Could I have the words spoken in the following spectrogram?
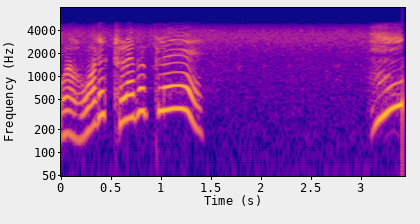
Well, what a clever place. Hey?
